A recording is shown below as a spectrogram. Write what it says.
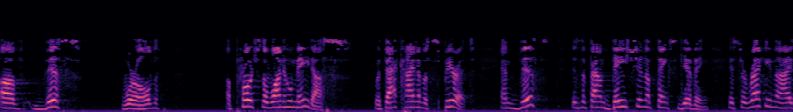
of this world approach the one who made us with that kind of a spirit. And this is the foundation of thanksgiving is to recognize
